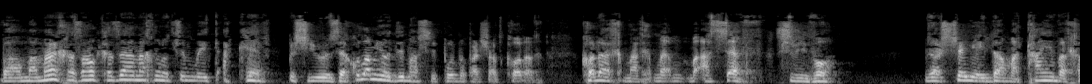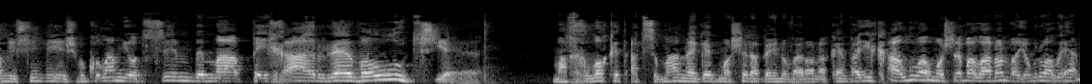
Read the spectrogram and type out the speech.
ועל מאמר חז"ל כזה אנחנו רוצים להתעכב בשיעור זה. כולם יודעים הסיפור בפרשת קורח. קורח מאסף סביבו. ראשי עדה 250 איש, וכולם יוצאים במהפכה רבולוציה. מחלוקת עצומה נגד משה רבינו ואהרון הכהן, ויקהלו על משה ועל אהרון ויאמרו עליהם,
